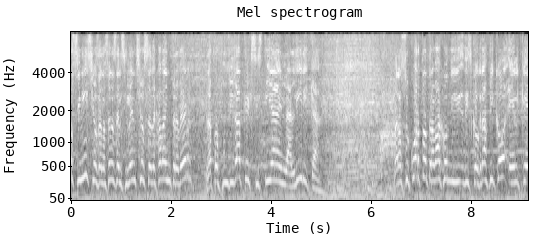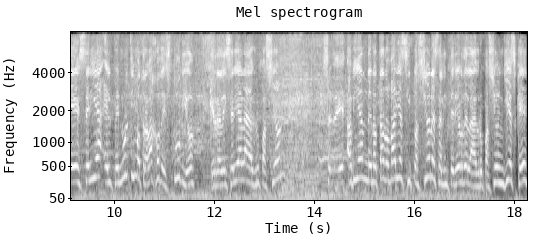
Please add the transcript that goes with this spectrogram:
Primeros inicios de los Héroes del Silencio se dejaba entrever la profundidad que existía en la lírica. Para su cuarto trabajo discográfico, el que sería el penúltimo trabajo de estudio que realizaría la agrupación, eh, habían denotado varias situaciones al interior de la agrupación y es que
